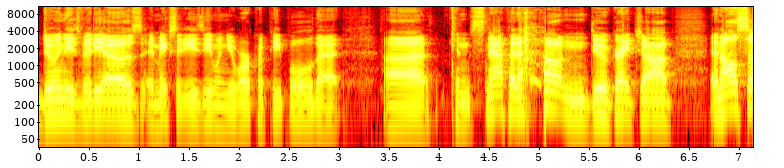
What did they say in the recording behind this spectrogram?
doing these videos it makes it easy when you work with people that uh, can snap it out and do a great job. And also,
